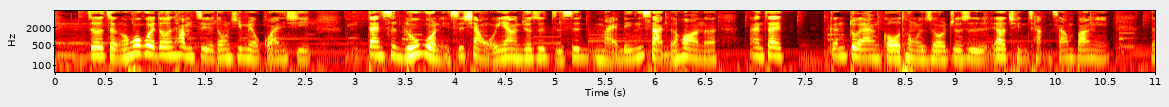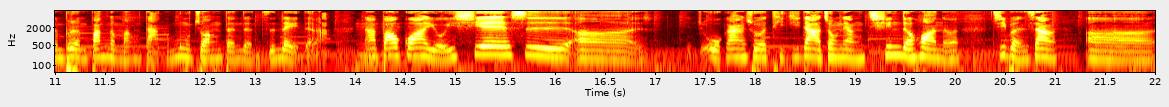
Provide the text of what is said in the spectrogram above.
嗯，这整个货柜都是他们自己的东西，没有关系。但是如果你是像我一样，就是只是买零散的话呢，那你在跟对岸沟通的时候，就是要请厂商帮你，能不能帮个忙，打个木桩等等之类的啦。嗯、那包括有一些是呃，我刚才说的体积大、重量轻的话呢，基本上呃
